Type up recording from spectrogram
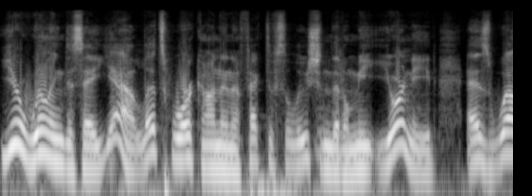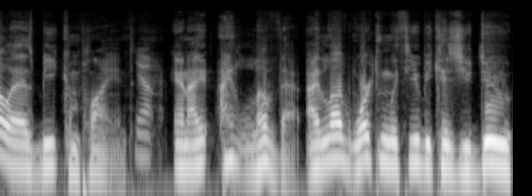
You're willing to say, yeah, let's work on an effective solution mm-hmm. that'll meet your need as well as be compliant. Yep. And I I love that. I love working with you because you do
